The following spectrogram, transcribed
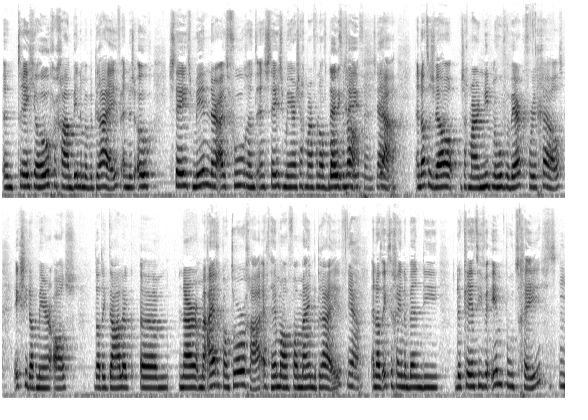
een treedje hoger gaan binnen mijn bedrijf. En dus ook steeds minder uitvoerend. En steeds meer zeg maar vanaf bovenaf. Ja. En dat is wel, zeg maar, niet meer hoeven werken voor je geld. Ik zie dat meer als dat ik dadelijk ehm, naar mijn eigen kantoor ga. Echt helemaal van mijn bedrijf. Ja. En dat ik degene ben die de creatieve input geeft. Mhm.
